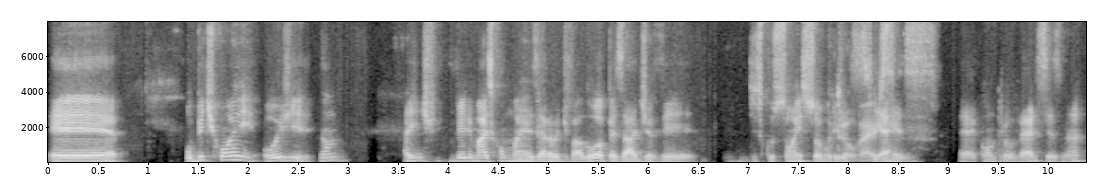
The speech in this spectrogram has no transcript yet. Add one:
é, o Bitcoin hoje não, a gente vê ele mais como uma reserva de valor, apesar de haver discussões sobre se é, Controvérsias. é, controvérsias, né?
